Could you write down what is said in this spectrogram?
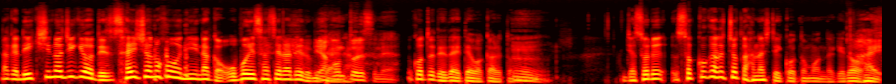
なんか歴史の授業で最初の方に なんか覚えさせられるみたいな本当ですね。ことで大体わかると思う。うん。じゃあそれ、そこからちょっと話していこうと思うんだけど、はい。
